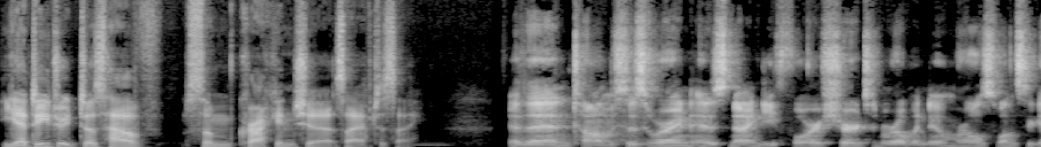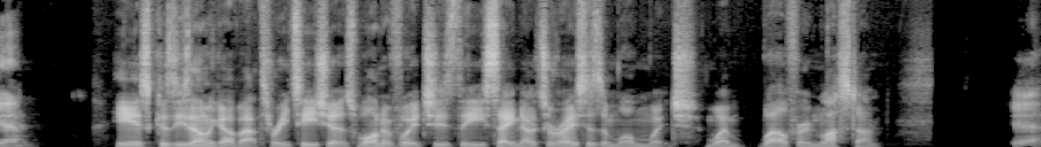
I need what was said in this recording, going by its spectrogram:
Yeah, Diedrich does have some cracking shirts, I have to say. And then Thomas is wearing his 94 shirt in Roman numerals once again. He is, because he's only got about three t shirts, one of which is the Say No to Racism one, which went well for him last time. Yeah.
